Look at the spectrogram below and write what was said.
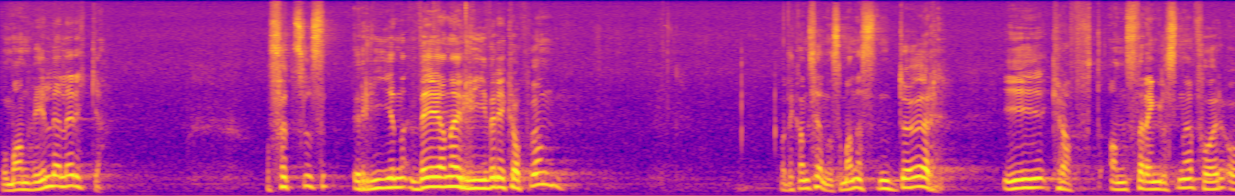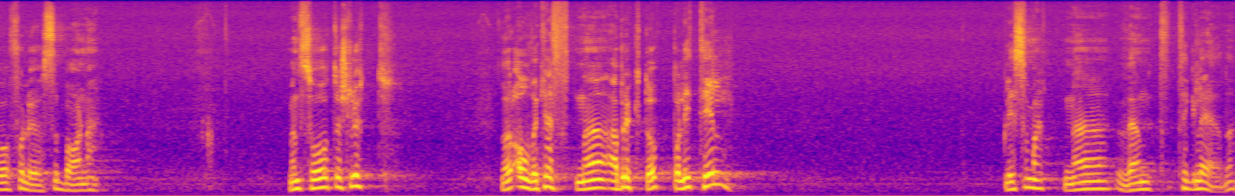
om man vil eller ikke. Og Fødselsveiene river i kroppen, og det kan kjennes som man nesten dør i kraftanstrengelsene for å forløse barnet. Men så til slutt, når alle kreftene er brukt opp og litt til, blir smertene vendt til glede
